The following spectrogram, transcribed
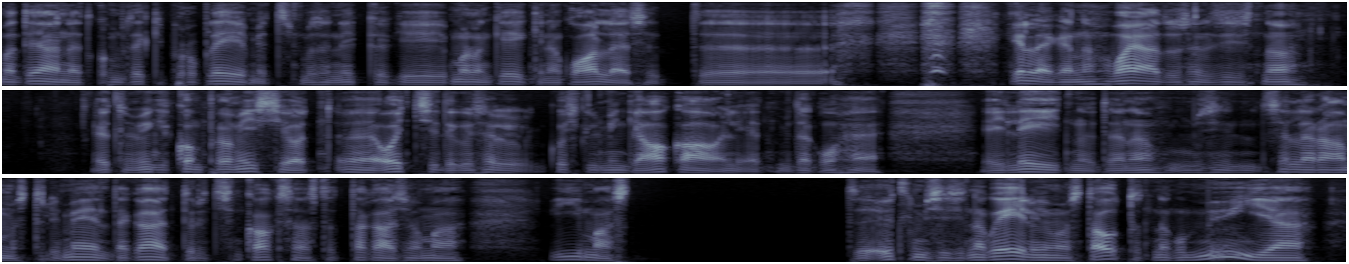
ma tean, et kui mul tekib probleem, et siis ma saan ikkagi, mul on keegi nagu alles, et äh, kellega noh, vajadusel siis noh, ütleme, mingi kompromissi ot-, otsida, kui seal kuskil mingi aga oli, et mida kohe ei leidnud ja noh, siin selle raames tuli meelde ka, et üritasin kaks aastat tagasi oma viimast, ütleme siis nagu eelviimast autot nagu müüa, äh,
